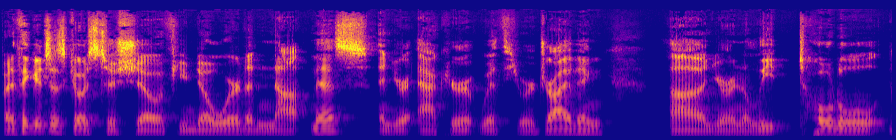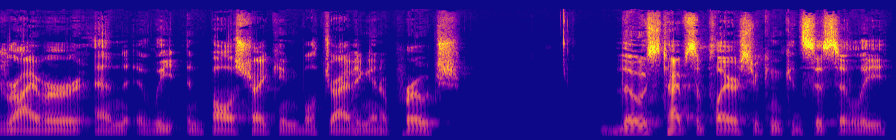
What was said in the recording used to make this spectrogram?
But I think it just goes to show if you know where to not miss and you're accurate with your driving, uh, and you're an elite total driver and elite in ball striking, both driving and approach. Those types of players who can consistently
